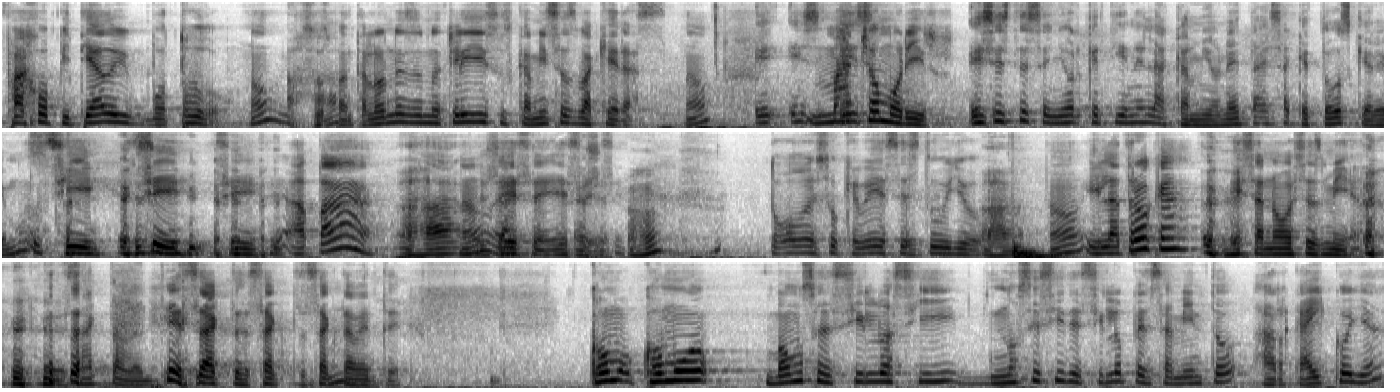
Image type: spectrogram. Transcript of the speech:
fajo piteado y botudo, ¿no? Sus pantalones de mezclilla sus camisas vaqueras, ¿no? E, es, Macho a morir. ¿Es este señor que tiene la camioneta esa que todos queremos? Sí, sí, sí. Apá. Ajá. Ese, ese, ese. Ajá todo eso que ves es tuyo. ¿no? Y la troca, esa no, esa es mía. Exactamente. exacto, exacto, exactamente. ¿Cómo, ¿Cómo, vamos a decirlo así, no sé si decirlo pensamiento arcaico ya,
